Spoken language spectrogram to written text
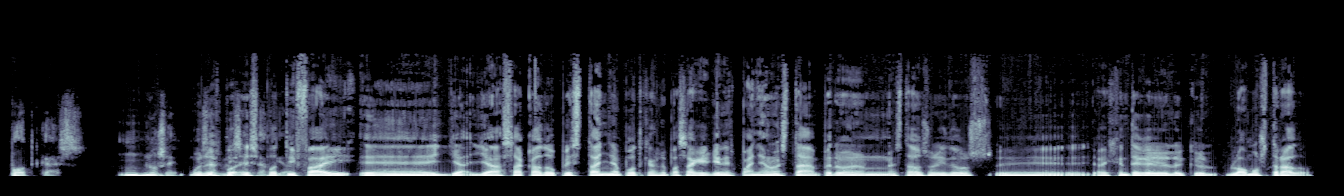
podcasts. No sé, Bueno, es. Spotify eh, ya, ya ha sacado pestaña podcast. Lo que pasa es que aquí en España no está, pero en Estados Unidos eh, hay gente que, que lo ha mostrado.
